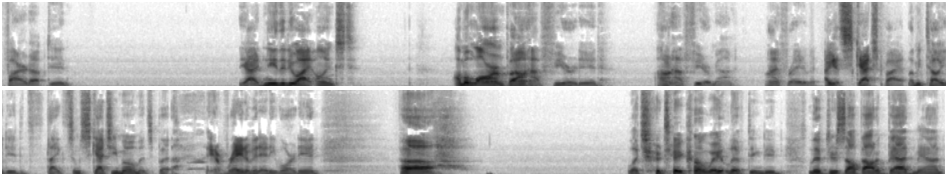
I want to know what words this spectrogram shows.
Fired up, dude. Yeah, neither do I, angst. I'm alarmed, but I don't have fear, dude. I don't have fear, man. I'm afraid of it. I get sketched by it. Let me tell you, dude. It's like some sketchy moments, but I ain't afraid of it anymore, dude. Uh, what's your take on weightlifting, dude? Lift yourself out of bed, man.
